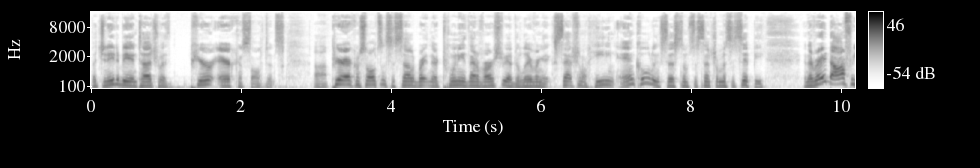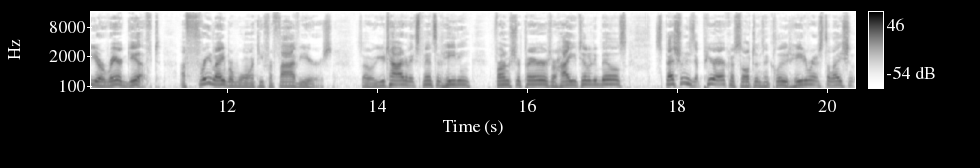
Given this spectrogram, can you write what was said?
But you need to be in touch with Pure Air Consultants. Uh, Pure Air Consultants is celebrating their 20th anniversary of delivering exceptional heating and cooling systems to Central Mississippi, and they're ready to offer you a rare gift: a free labor warranty for five years. So, are you tired of expensive heating, furnace repairs, or high utility bills? Specialties at Pure Air Consultants include heater installation,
